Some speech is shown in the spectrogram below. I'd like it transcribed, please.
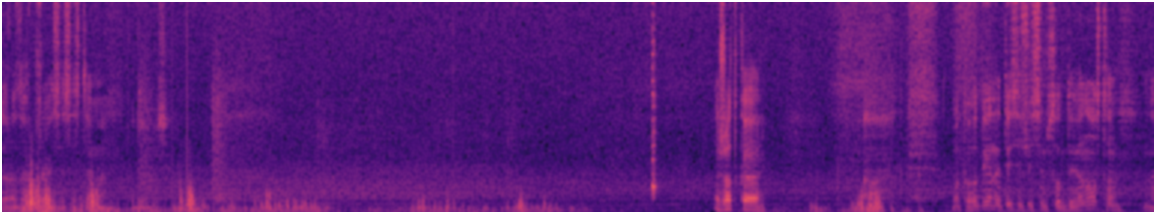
Зараз загружається система, подивимось. Жатка мотогодини 1790 на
